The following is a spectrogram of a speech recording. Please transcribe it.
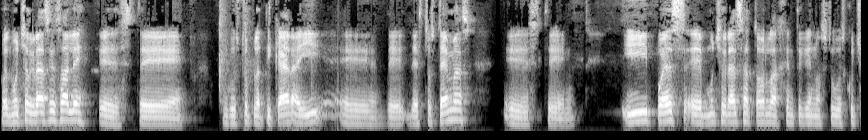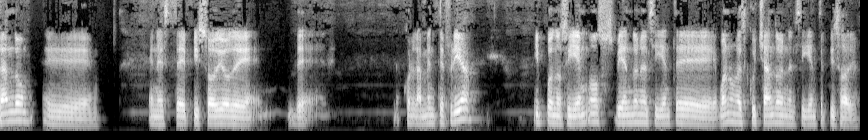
Pues muchas gracias, Ale. Este, un gusto platicar ahí eh, de, estos temas. Este, y pues eh, muchas gracias a toda la gente que nos estuvo escuchando eh, en este episodio de, de, Con la mente fría. Y pues nos seguimos viendo en el siguiente, bueno, escuchando en el siguiente episodio.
